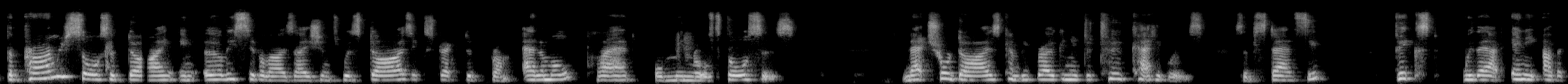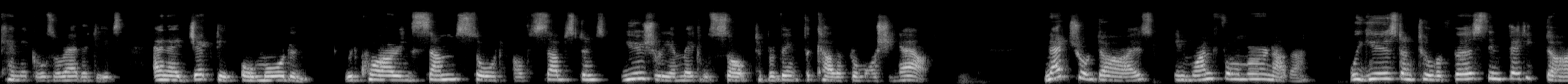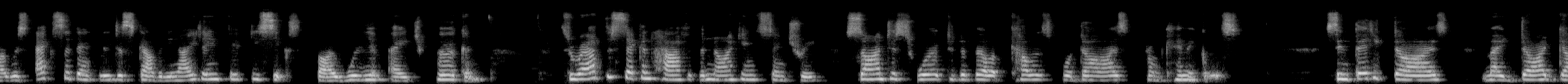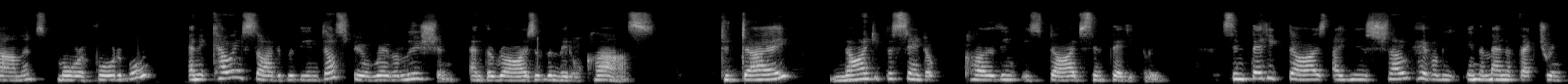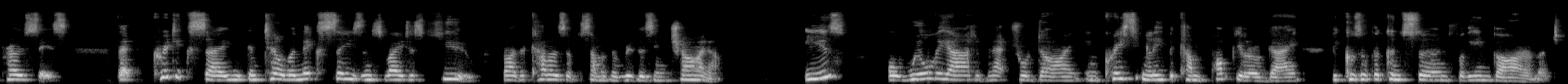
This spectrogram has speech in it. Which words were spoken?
The primary source of dyeing in early civilizations was dyes extracted from animal, plant, or mineral sources. Natural dyes can be broken into two categories substantive, fixed without any other chemicals or additives, and adjective or mordant, requiring some sort of substance, usually a metal salt, to prevent the colour from washing out. Natural dyes, in one form or another, were used until the first synthetic dye was accidentally discovered in 1856 by William H. Perkin. Throughout the second half of the 19th century, scientists worked to develop colours for dyes from chemicals. Synthetic dyes made dyed garments more affordable, and it coincided with the Industrial Revolution and the rise of the middle class. Today, 90% of clothing is dyed synthetically. Synthetic dyes are used so heavily in the manufacturing process that critics say you can tell the next season's latest hue by the colours of some of the rivers in China. Is or will the art of natural dyeing increasingly become popular again because of the concern for the environment?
